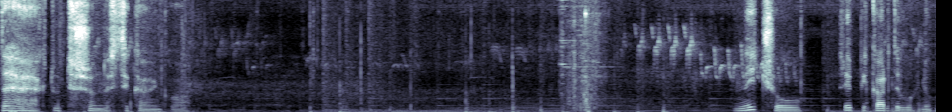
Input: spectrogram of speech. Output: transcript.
Так, тут що в нас цікавенького? Нічого. Три пікарди вогню.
